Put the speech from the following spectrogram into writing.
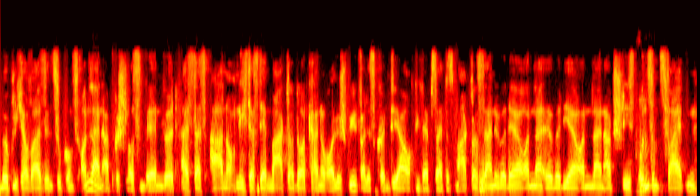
möglicherweise in Zukunft online abgeschlossen werden wird, heißt das A noch nicht, dass der Makler dort keine Rolle spielt, weil es könnte ja auch die Website des Maklers sein, über, der online, über die er online abschließt. Und mhm. zum Zweiten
